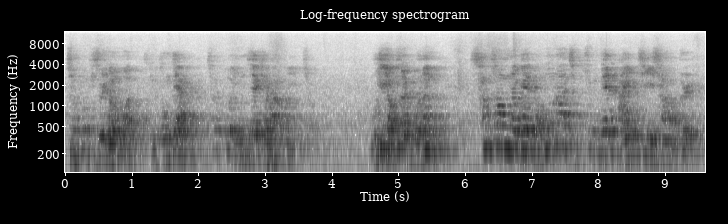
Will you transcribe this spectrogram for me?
철도기술연구원, 교통대학, 철도인재개발원이 있죠. 우리 역설권은 삼성역에 너무나 집중된 IT 산업을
